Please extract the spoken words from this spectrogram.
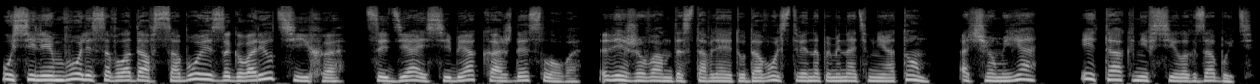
Усилием воли, совладав с собой, заговорил тихо, цедя из себя каждое слово. «Вижу, вам доставляет удовольствие напоминать мне о том, о чем я и так не в силах забыть.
